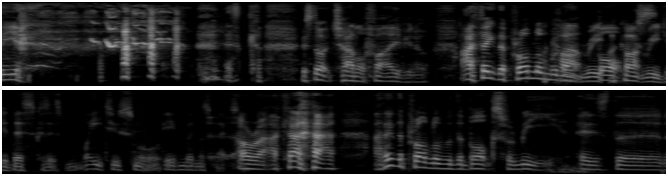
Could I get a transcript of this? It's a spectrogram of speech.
the it's, it's not Channel Five, you know. I think the problem I with that read, box. I can't read you this because it's way too small, even with my specs. All right, I can't. I think the problem with the box for me is the,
